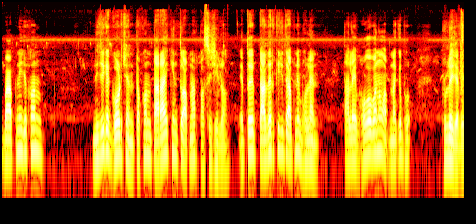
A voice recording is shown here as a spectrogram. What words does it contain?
বা আপনি যখন নিজেকে গড়ছেন, তখন তারাই কিন্তু আপনার পাশে ছিল। এতে তাদেরকে যদি আপনি ভোলেন, তাহলে ভগবানও আপনাকে ভুলে যাবে।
